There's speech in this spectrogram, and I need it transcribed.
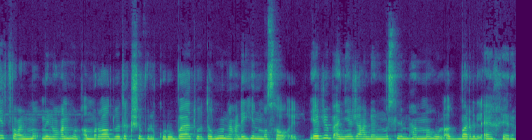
يدفع المؤمن عنه الأمراض وتكشف الكربات وتهون عليه المصائب. يجب أن يجعل المسلم همه الأكبر الآخرة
